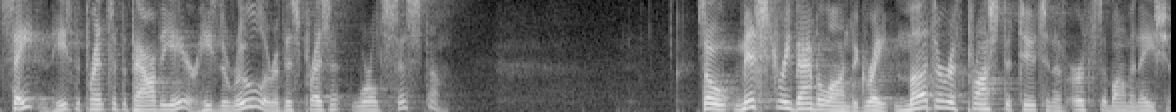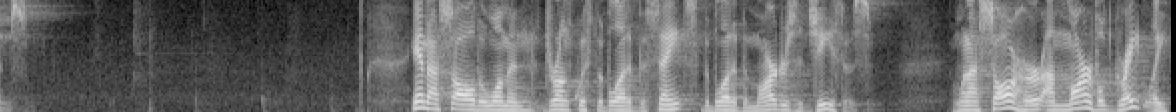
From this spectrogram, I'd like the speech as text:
Satan, he's the prince of the power of the air. He's the ruler of this present world system. So, Mystery Babylon the Great, mother of prostitutes and of earth's abominations. And I saw the woman drunk with the blood of the saints, the blood of the martyrs of Jesus. When I saw her, I marveled greatly.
